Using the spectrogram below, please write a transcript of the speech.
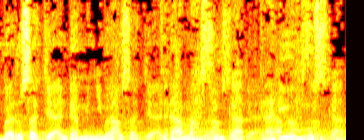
Baru saja Anda menyimak Baru saja anda drama singkat Radio Muskat.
